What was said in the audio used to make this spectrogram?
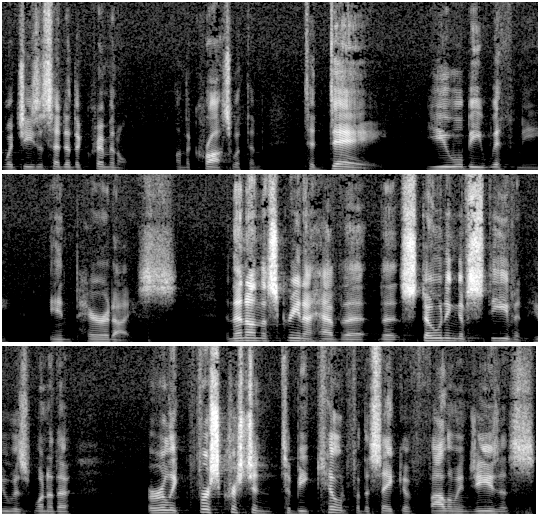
what Jesus said to the criminal on the cross with him Today you will be with me in paradise. And then on the screen, I have the, the stoning of Stephen, who was one of the early first Christian to be killed for the sake of following Jesus.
